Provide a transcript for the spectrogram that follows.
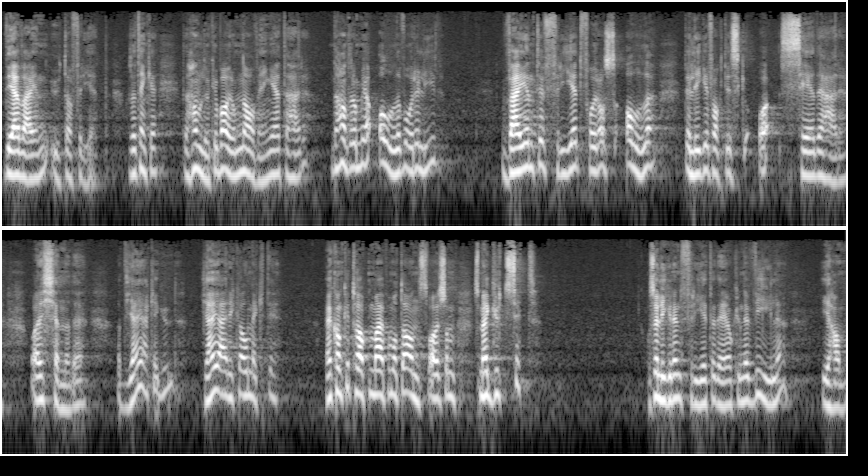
det er veien ut av frihet. Og så tenker jeg, Det handler jo ikke bare om en avhengighet. Det her. Det handler om i alle våre liv. Veien til frihet for oss alle det ligger faktisk å se det her og erkjenne det. At jeg er ikke Gud. Jeg er ikke allmektig. Jeg kan ikke ta på meg på en måte ansvar som, som er Guds sitt. Og så ligger det en frihet i det å kunne hvile i Han.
